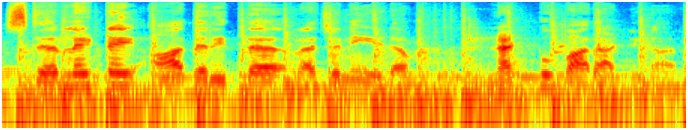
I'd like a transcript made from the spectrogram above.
ஸ்டெர்லைட்டை ஆதரித்த ரஜினியிடம் நட்பு பாராட்டினார்.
